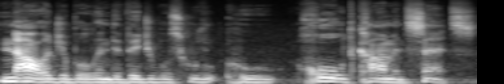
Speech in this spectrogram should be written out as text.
knowledgeable individuals who, who hold common sense.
